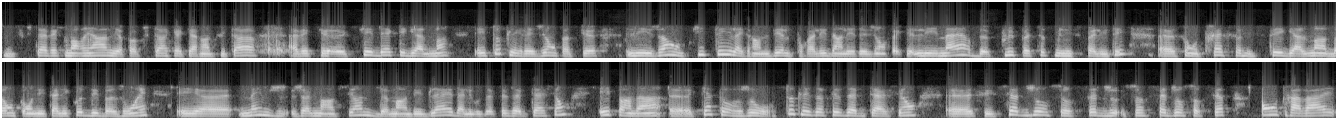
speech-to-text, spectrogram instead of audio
je discutais avec Montréal il n'y a pas plus tard qu'à 48 heures, avec Québec également et toutes les régions parce que les gens ont quitté la grande ville pour aller dans les régions. Fait que les maires de plus petites municipalités euh, sont très sollicités également. Donc, on est à l'écoute des besoins et euh, même, je, le mentionne, demander de l'aide, aller aux offices d'habitation et pendant 14 euh, jours, toutes les offices d'habitation, c'est 7 jours sur 7 jours sur 7 jours sur 7, on travaille,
